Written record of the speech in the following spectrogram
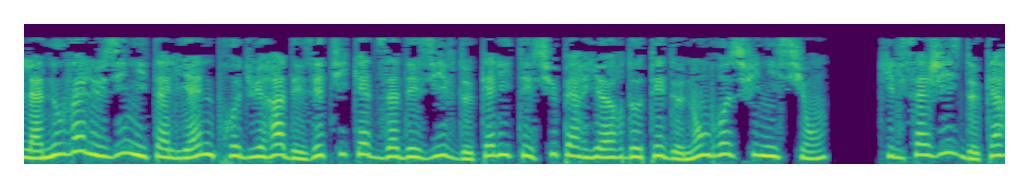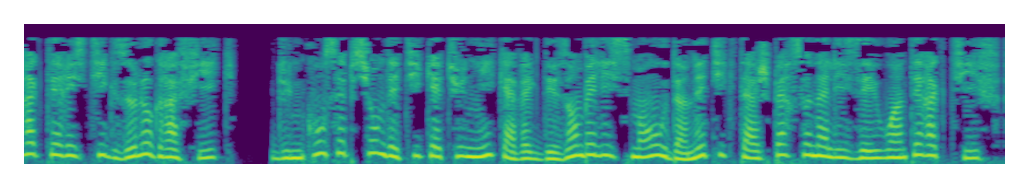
La nouvelle usine italienne produira des étiquettes adhésives de qualité supérieure dotées de nombreuses finitions, qu'il s'agisse de caractéristiques holographiques, d'une conception d'étiquette unique avec des embellissements ou d'un étiquetage personnalisé ou interactif,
